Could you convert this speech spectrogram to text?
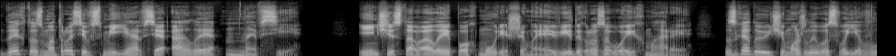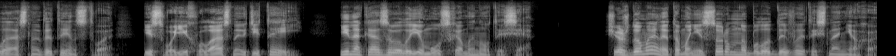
Дехто з матросів сміявся, але не всі. Інші ставали похмурішими від грозової хмари, згадуючи, можливо, своє власне дитинство і своїх власних дітей, і наказували йому схаменутися. Що ж до мене, то мені соромно було дивитись на нього.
